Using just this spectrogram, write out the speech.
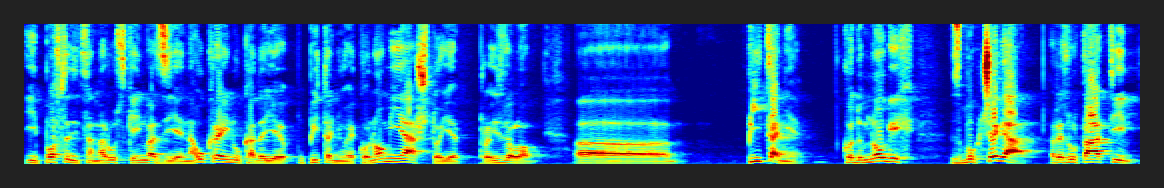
i posljedicama ruske invazije na Ukrajinu, kada je u pitanju ekonomija, što je proizvelo uh, pitanje kod mnogih Zbog čega rezultati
